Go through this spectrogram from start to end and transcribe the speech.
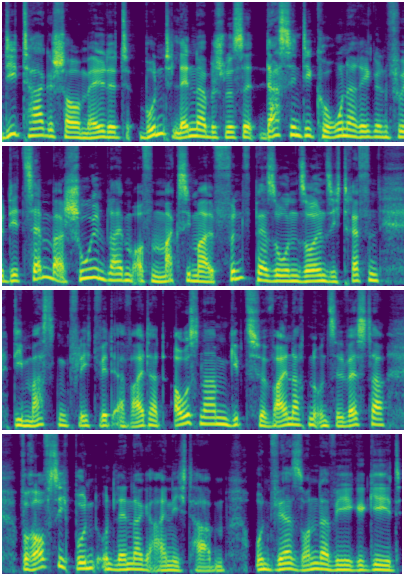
Die Tagesschau meldet Bund-Länder-Beschlüsse. Das sind die Corona-Regeln für Dezember. Schulen bleiben offen. Maximal fünf Personen sollen sich treffen. Die Maskenpflicht wird erweitert. Ausnahmen gibt es für Weihnachten und Silvester, worauf sich Bund und Länder geeinigt haben. Und wer Sonderwege geht.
